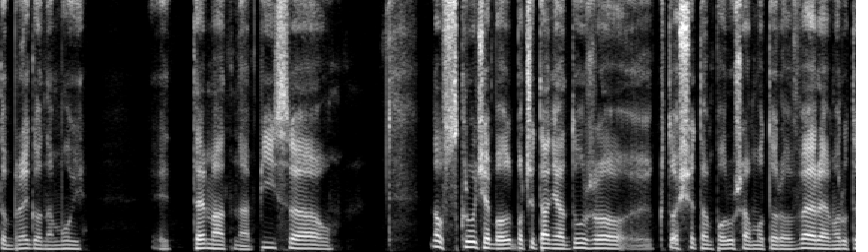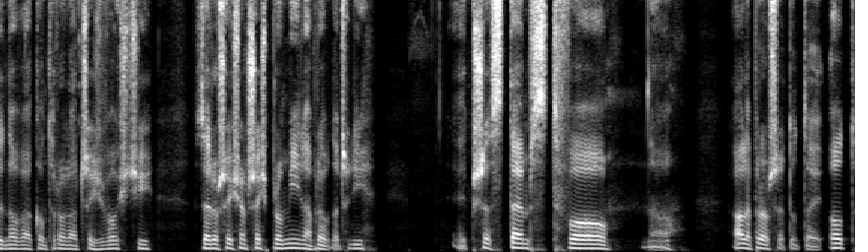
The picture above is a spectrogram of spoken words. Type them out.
dobrego na mój yy, temat napisał. No w skrócie, bo, bo czytania dużo, y, ktoś się tam poruszał motorowerem, rutynowa kontrola trzeźwości 0,66 promila, prawda, czyli y, przestępstwo, no, ale proszę tutaj, od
